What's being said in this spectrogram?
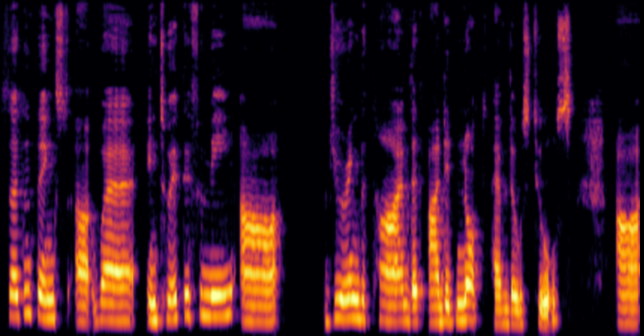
certain things uh, were intuitive for me uh, during the time that I did not have those tools. Uh,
